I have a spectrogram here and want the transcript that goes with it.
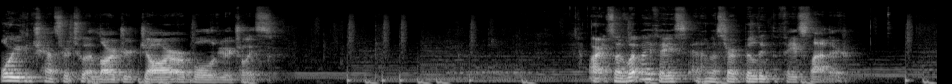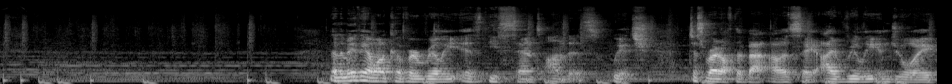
or you can transfer to a larger jar or bowl of your choice. All right, so I've wet my face and I'm gonna start building the face lather. Now the main thing I wanna cover really is the scent on this, which just right off the bat, I would say I really enjoy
